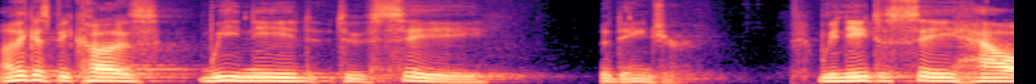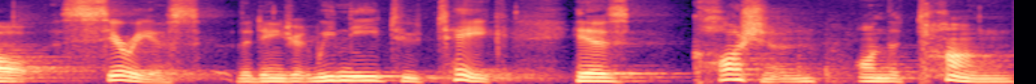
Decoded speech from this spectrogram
I think it's because we need to see the danger. We need to see how serious the danger. We need to take his caution on the tongue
